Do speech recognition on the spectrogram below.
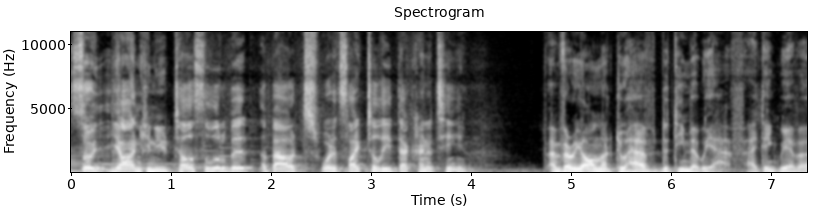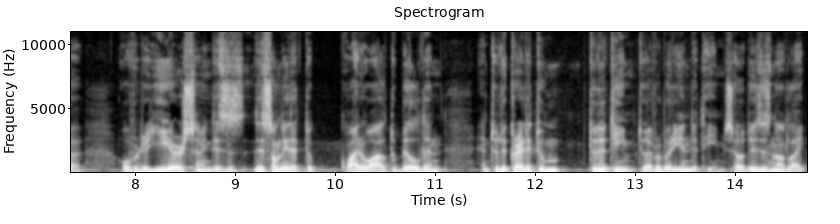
So, Jan, can you tell us a little bit about what it's like to lead that kind of team? I'm very honored to have the team that we have. I think we have a over the years. I mean, this is this is something that took quite a while to build, and and to the credit to to the team, to everybody in the team. So this is not like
